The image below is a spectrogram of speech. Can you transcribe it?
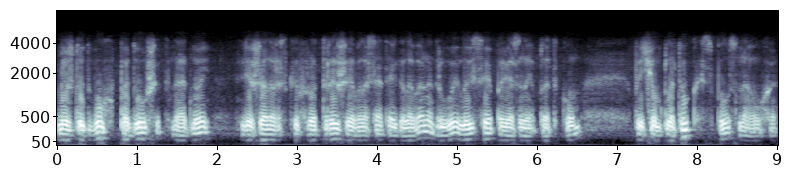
между двух подушек на одной лежала, раскрыв рот, рыжая волосатая голова, на другой лысая, повязанная платком, причем платок сполз на ухо.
